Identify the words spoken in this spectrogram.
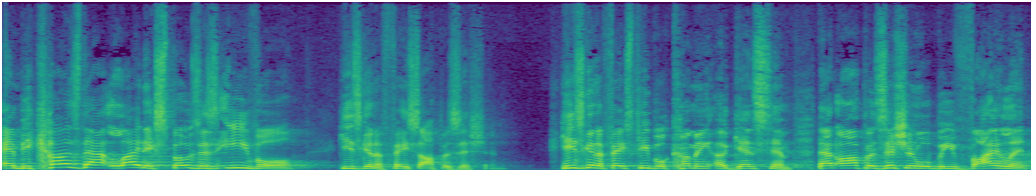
And because that light exposes evil, he's going to face opposition. He's going to face people coming against him. That opposition will be violent.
